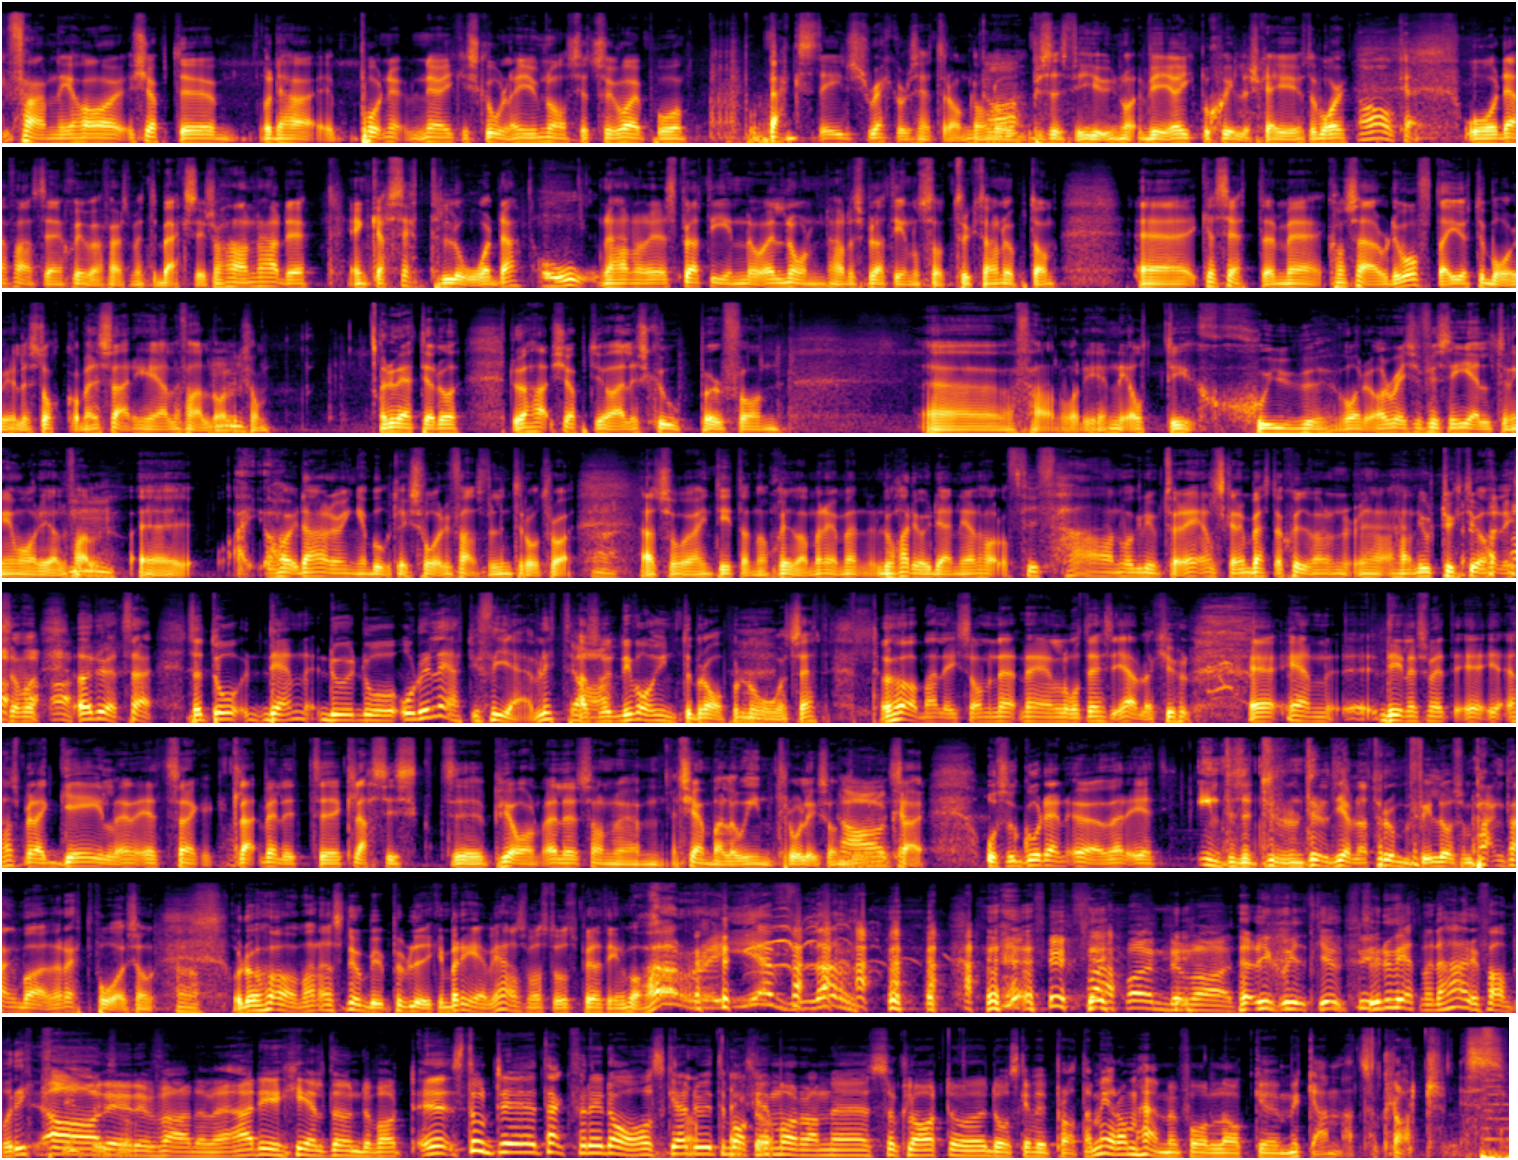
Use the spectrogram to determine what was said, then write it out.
fan jag har köpt, eh, och det här, på, när jag gick i skolan i gymnasiet så var jag på, på Backstage Records heter de. De Ja. låg precis vid, vid, jag gick på Schillerska i Göteborg. Ja, okej. Och där fanns det en skivaffär som hette Backstage och han hade en kassettlåda. Oh. När han hade spelat in, eller någon hade spelat in och så tryckte han upp dem. Eh, kassetter med konserter och det var ofta i Göteborg eller Stockholm eller Sverige i alla fall då liksom. Och då vet jag, då, då köpte jag Alice Cooper från Uh, vad fan var det? 87 var det. Ja, Razor Fist var det i alla fall. Eh, jag har- där hade jag inga bootlegs för, det fanns väl inte då tror jag. Alltså jag har inte hittat någon skiva med det men då hade jag ju den i alla fall. Fy fan vad grymt, jag älskar den bästa skivan han gjort tyckte jag. Liksom. Och, du vet, så här. så då, den, då, då, och det lät ju för jävligt. Ja. Alltså, det var ju inte bra på något sätt. Då hör man liksom när, när en låt är så jävla kul. Eh, en, det är liksom ett, eh, han spelar Gale, ett sånt här kla, väldigt eh, klassiskt eh, piano, eller sån eh, cembalo-intro liksom. Ja, så okej. här. Och så går den över i ett trum, ett jävla trumfill då, som pang pang bara rätt på. Liksom. Och då hör man en snubbe i publiken bredvid han som har stått och spelat in och bara herrejävlar! Fan vad underbart. det är skitkul. Så du vet men det här är fan på riktigt. Ja det liksom. är det fan med. Ja, det är helt underbart. Eh, Stort eh, tack för idag Oskar. Du är tillbaka så. imorgon eh, såklart och då ska vi prata mer om Hammerfall och mycket annat såklart. Yes.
